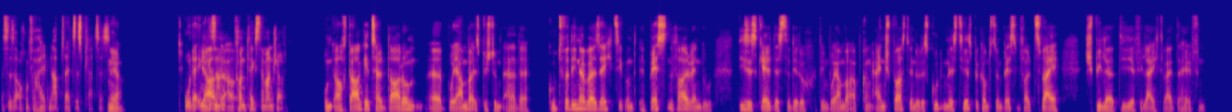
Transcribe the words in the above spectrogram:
Das ist auch ein Verhalten abseits des Platzes. Ja. Oder im ja, Gesamtkontext der Mannschaft. Und auch da geht es halt darum, äh, Boyamba ist bestimmt einer der Gutverdiener bei 60 und im besten Fall, wenn du dieses Geld, das du dir durch den Boyamba-Abgang einsparst, wenn du das gut investierst, bekommst du im besten Fall zwei Spieler, die dir vielleicht weiterhelfen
